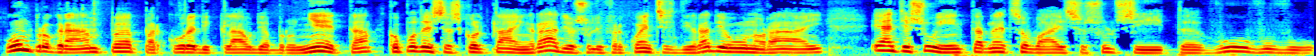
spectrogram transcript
un programma per cura di Claudia Brugnetta che potesse ascoltare in radio sulle frequenze di Radio 1 Rai e anche su internet so vai sul sito www.fvg.rai.it.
